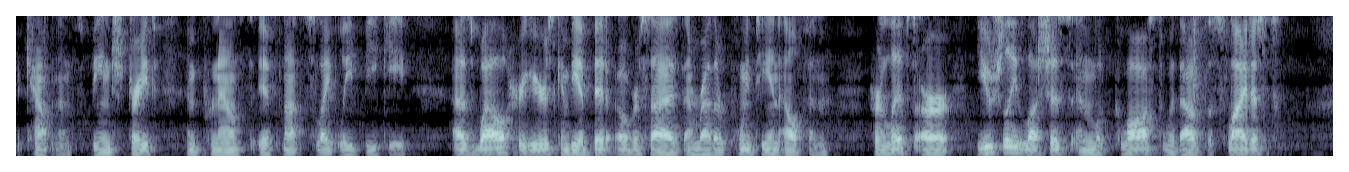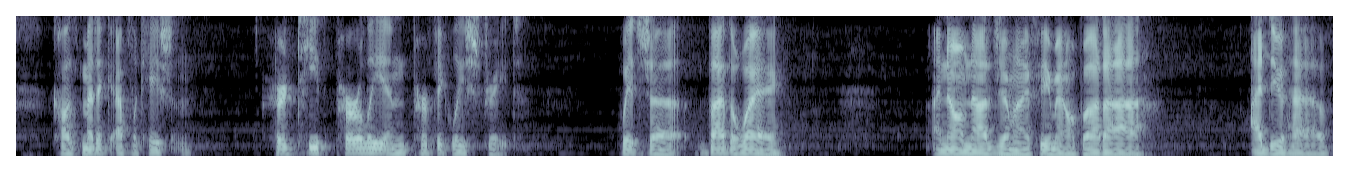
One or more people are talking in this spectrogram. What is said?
a countenance, being straight and pronounced, if not slightly beaky. As well, her ears can be a bit oversized and rather pointy and elfin. Her lips are usually luscious and look glossed without the slightest cosmetic application. Her teeth pearly and perfectly straight. which, uh, by the way, I know I'm not a Gemini female, but uh, I do have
